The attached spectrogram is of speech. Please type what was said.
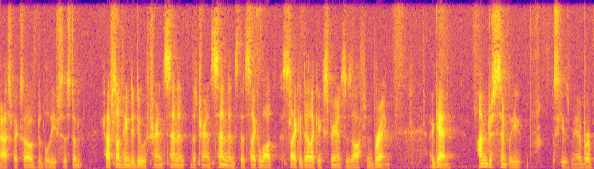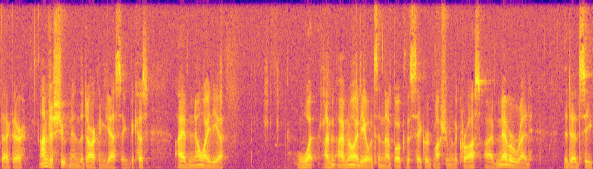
aspects of the belief system have something to do with transcendent, the transcendence that psycholo- psychedelic experiences often bring. Again, I'm just simply, excuse me, I burped back there. I'm just shooting in the dark and guessing because I have no idea what I've, I have no idea what's in that book, The Sacred Mushroom and the Cross. I've never read the Dead Sea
